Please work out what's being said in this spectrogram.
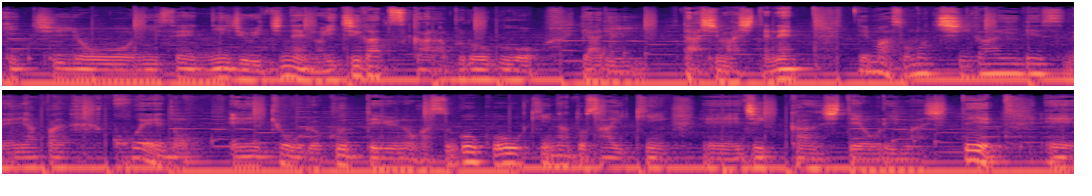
一応2021年の1月からブログをやり出しましてね。でまあその違いですね。やっぱ声の影響力っていうのがすごく大きいなと最近、えー、実感しておりまして、え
